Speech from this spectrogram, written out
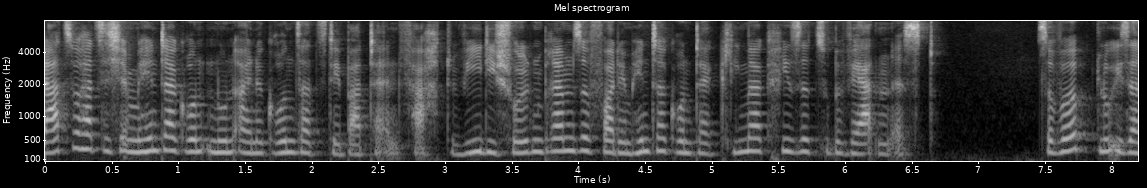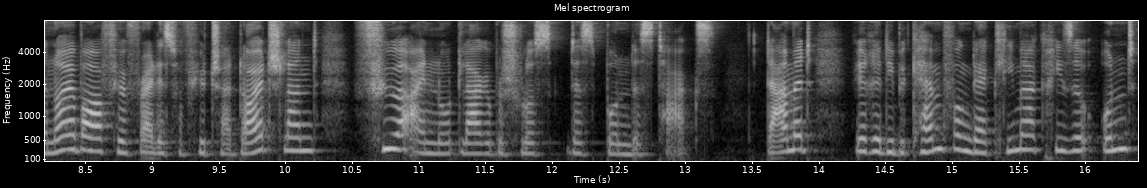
Dazu hat sich im Hintergrund nun eine Grundsatzdebatte entfacht, wie die Schuldenbremse vor dem Hintergrund der Klimakrise zu bewerten ist. So wirbt Luisa Neubauer für Fridays for Future Deutschland für einen Notlagebeschluss des Bundestags. Damit wäre die Bekämpfung der Klimakrise und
